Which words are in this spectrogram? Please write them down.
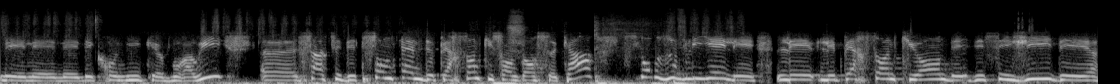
les, les, chroniques Bouraoui. Euh, ça, c'est des centaines de personnes qui sont dans ce cas, sans oublier les, les, les personnes qui ont des, des CJ, des, euh,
